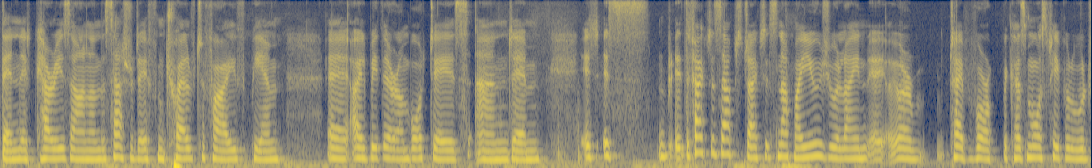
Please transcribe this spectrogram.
then it carries on on the Saturday from 12 to 5 pm uh, I'll be there on both days, and um, it is the fact it's abstract. It's not my usual line uh, or type of work because most people would,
